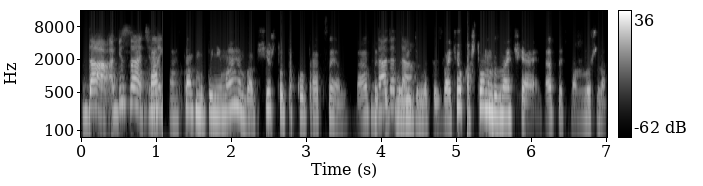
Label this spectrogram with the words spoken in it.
Да, обязательно. Как, как мы понимаем вообще, что такое процент? Да, то да, есть да, мы да. видим этот значок, а что он обозначает? Да? То есть нам нужно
